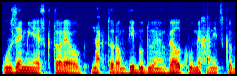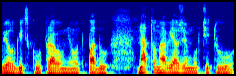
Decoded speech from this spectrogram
územie, z ktorého, na ktorom vybudujem veľkú mechanicko-biologickú úpravovňu odpadu, na to naviažem určitú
